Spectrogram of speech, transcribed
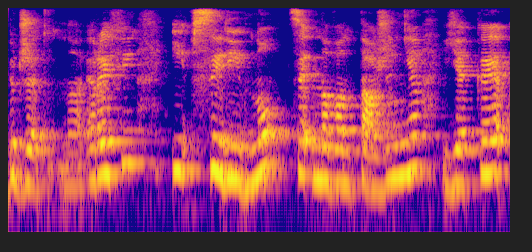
бюджет РФі, і все рівно це навантаження, яке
